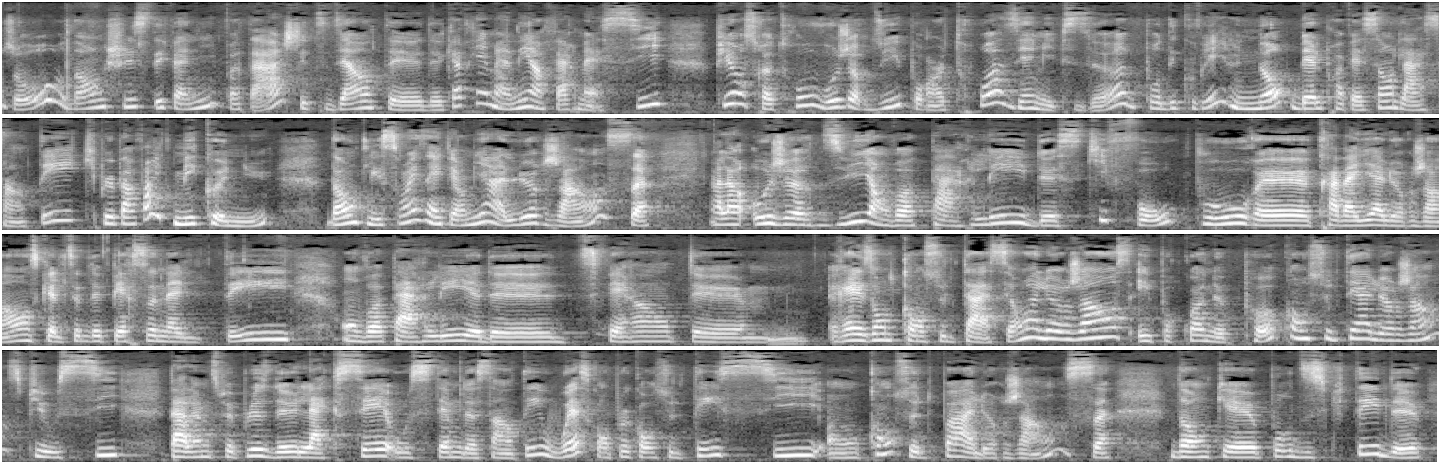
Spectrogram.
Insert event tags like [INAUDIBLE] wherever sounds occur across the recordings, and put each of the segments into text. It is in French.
bonjour. Donc, je suis Stéphanie Potache, étudiante de quatrième année en pharmacie. Puis, on se retrouve aujourd'hui pour un troisième épisode pour découvrir une autre belle profession de la santé qui peut parfois être méconnue. Donc, les soins infirmiers à l'urgence. Alors, aujourd'hui, on va parler de ce qu'il faut pour euh, travailler à l'urgence, quel type de personnalité. On va parler de différentes euh, raisons de consultation à l'urgence et pourquoi ne pas consulter à l'urgence. Puis aussi, parler un petit peu plus de l'accès au système de santé. Où est-ce qu'on peut consulter si on ne consulte pas à l'urgence? Donc, euh, pour discuter de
